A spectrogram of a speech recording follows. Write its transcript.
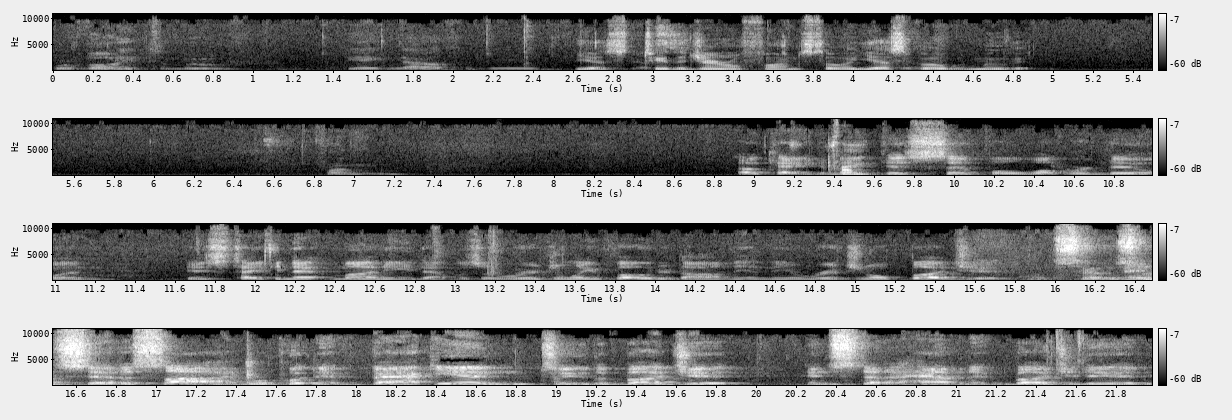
We're voting to move the eight thousand Yes, to the general fund, so a yes vote would move it. from, Okay, to From- make this simple, what we're doing is taking that money that was originally voted on in the original budget and set aside, we're putting it back into the budget instead of having it budgeted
